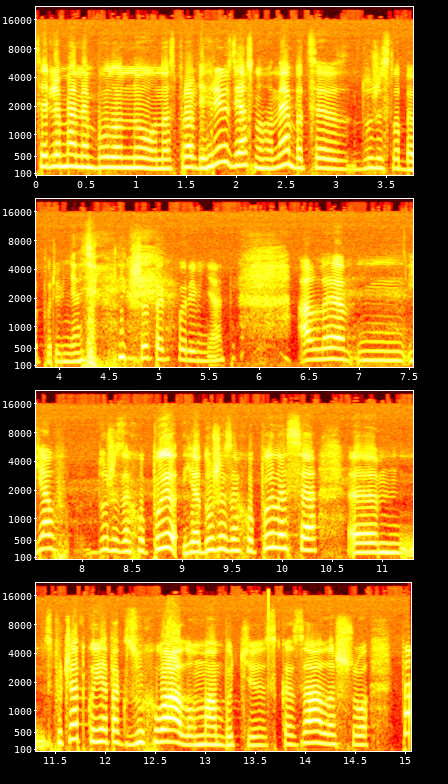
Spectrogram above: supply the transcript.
Це для мене було ну насправді грім з ясного неба. Це дуже слабе порівняння, якщо так порівняти. Але я дуже захопи, я дуже захопилася. Ем, спочатку я так зухвало, мабуть, сказала, що та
